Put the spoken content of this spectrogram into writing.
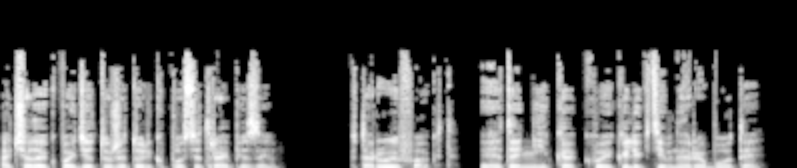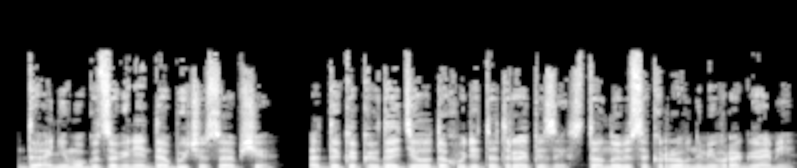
а человек пойдет уже только после трапезы. Второй факт – это никакой коллективной работы. Да, они могут загонять добычу сообща, однако, когда дело доходит до трапезы, становятся кровными врагами,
